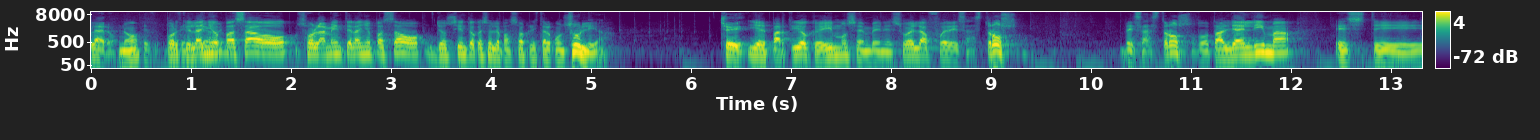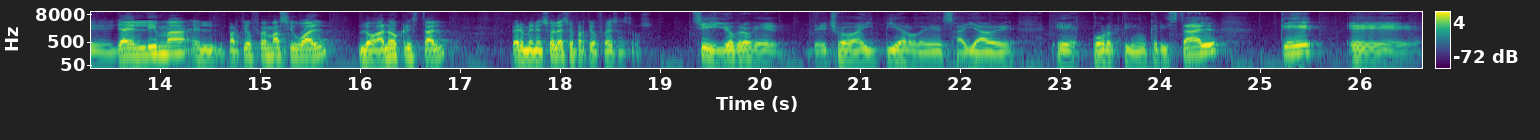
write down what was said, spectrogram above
Claro. ¿no? Porque el año pasado, solamente el año pasado, yo siento que eso le pasó a Cristal con Zulia. Sí. Y el partido que vimos en Venezuela fue desastroso. Desastroso, total. Ya en Lima, este, ya en Lima el partido fue más igual, lo ganó Cristal, pero en Venezuela ese partido fue desastroso. Sí, yo creo que de hecho ahí pierde esa llave eh, Sporting Cristal, que eh,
